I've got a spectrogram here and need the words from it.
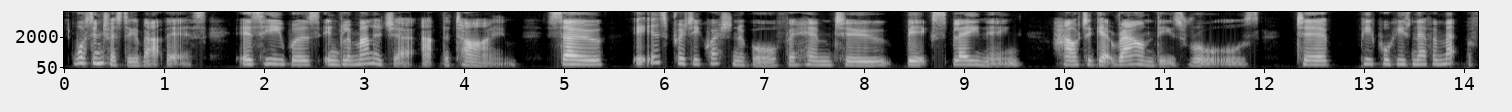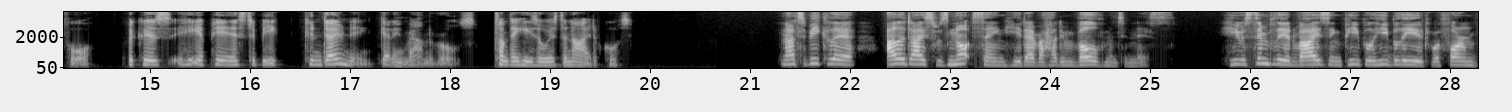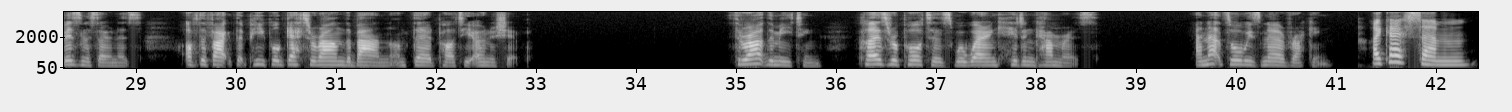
what's interesting about this is he was England manager at the time, so it is pretty questionable for him to be explaining how to get round these rules to people he's never met before, because he appears to be condoning getting round the rules, something he's always denied, of course. Now, to be clear, Allardyce was not saying he'd ever had involvement in this. He was simply advising people he believed were foreign business owners of the fact that people get around the ban on third party ownership. Throughout the meeting, Claire's reporters were wearing hidden cameras. And that's always nerve wracking. I guess um,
